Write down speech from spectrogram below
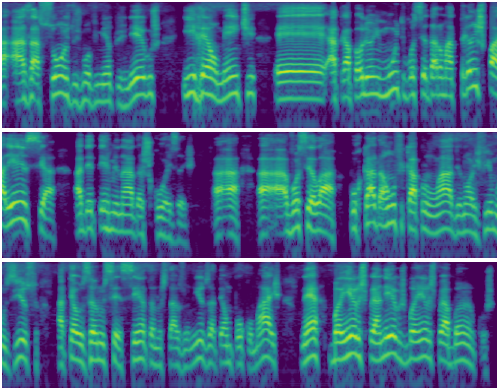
a, as ações dos movimentos negros e realmente é, atrapalhou em muito você dar uma transparência a determinadas coisas. A, a, a, você lá, por cada um ficar para um lado, e nós vimos isso até os anos 60 nos Estados Unidos, até um pouco mais, né? Banheiros para negros, banheiros para brancos,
